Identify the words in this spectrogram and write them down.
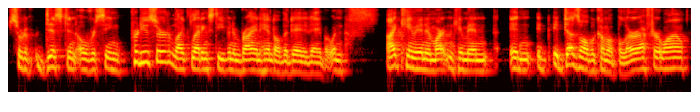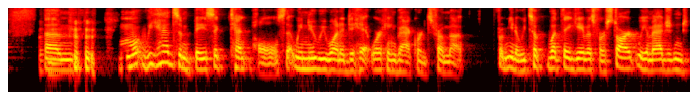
sort of distant overseeing producer, like letting Steven and Bryan handle the day to day. But when I came in and Martin came in, and it, it does all become a blur after a while. Um, we had some basic tent poles that we knew we wanted to hit, working backwards from a from you know we took what they gave us for a start. We imagined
